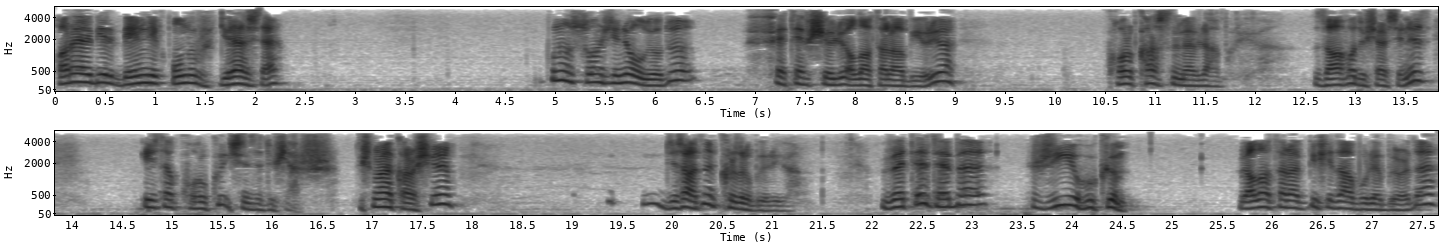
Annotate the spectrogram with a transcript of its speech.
araya bir benlik, onur girerse, bunun sonucu ne oluyordu? Fetevşelü Allah Teala buyuruyor. Korkarsın Mevla buyuruyor. Zaafa düşerseniz işte korku içinize düşer. Düşmana karşı cesaretini kırılır buyuruyor. Ve tezebe ri hüküm. Ve Allah Teala bir şey daha buraya burada.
